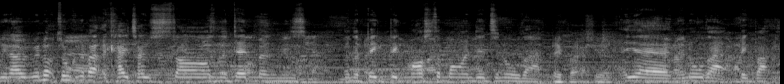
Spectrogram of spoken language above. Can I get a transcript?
You know, we're not talking about the Kauto Stars and the Denmans and the big, big Master Mindeds and all that. Big bucks, yeah. Yeah, and all that big bucks.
